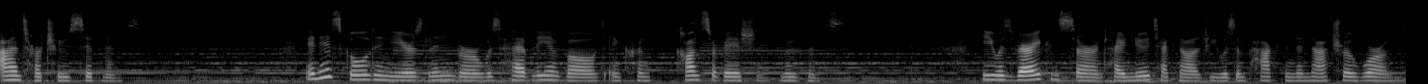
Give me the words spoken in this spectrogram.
and her two siblings. In his golden years, Lindbergh was heavily involved in con- conservation movements. He was very concerned how new technology was impacting the natural world,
